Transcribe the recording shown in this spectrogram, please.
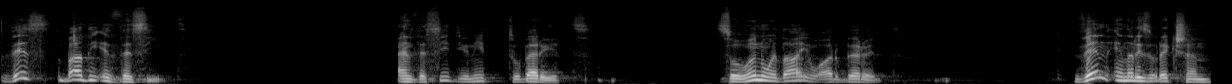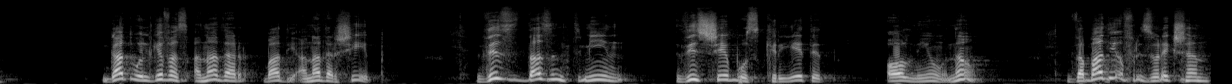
This body is the seed. And the seed, you need to bury it. So when we die, we are buried. Then in resurrection, God will give us another body, another shape. This doesn't mean this shape was created all new. No. The body of resurrection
